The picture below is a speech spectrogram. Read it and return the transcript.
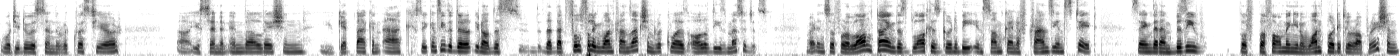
what you do is send the request here uh, you send an invalidation, you get back an ACK. So you can see that there, you know, this that, that fulfilling one transaction requires all of these messages, right? And so for a long time, this block is going to be in some kind of transient state, saying that I'm busy performing, you know, one particular operation,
